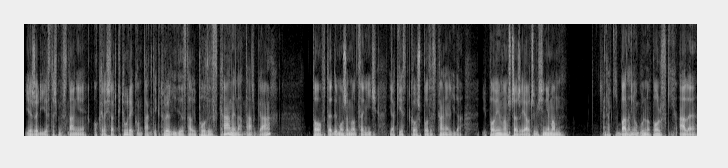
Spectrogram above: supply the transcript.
jeżeli jesteśmy w stanie określać, które kontakty, które lidy zostały pozyskane na targach, to wtedy możemy ocenić, jaki jest koszt pozyskania lida. I powiem Wam szczerze, ja oczywiście nie mam takich badań ogólnopolskich, ale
